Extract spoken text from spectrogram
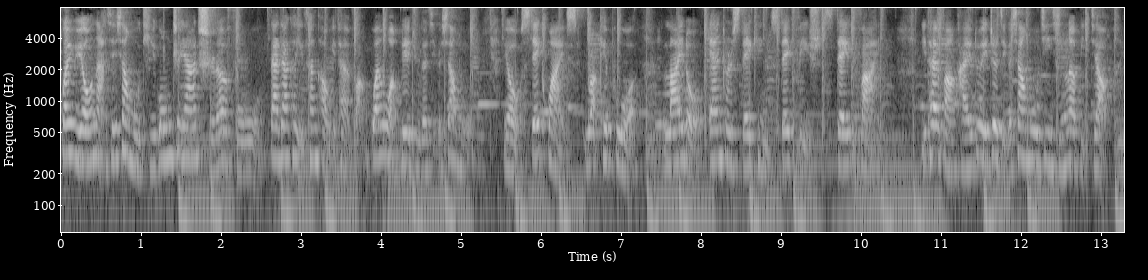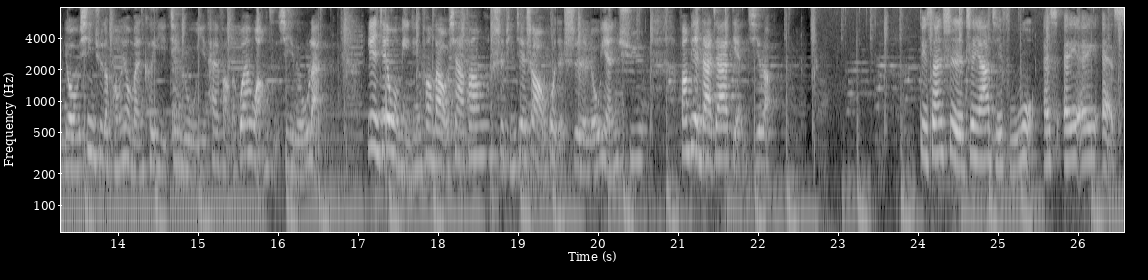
关于有哪些项目提供质押池的服务，大家可以参考以太坊官网列举的几个项目，有 Stakewise、Rocket Pool、Lido、Anchor Staking、Stakefish、StakeFi。以太坊还对这几个项目进行了比较，有兴趣的朋友们可以进入以太坊的官网仔细浏览。链接我们已经放到下方视频介绍或者是留言区，方便大家点击了。第三是质押级服务 SaaS，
